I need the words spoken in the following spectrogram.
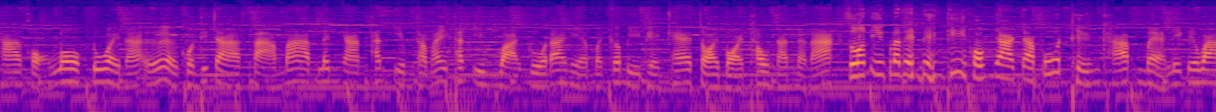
ชาของโลกด้วยนะ เออ คนที่จะสามารถเล่นงานท่านอิมทำให้ท่านอิมหวาดกลัวได้เนี่ย มันก็มีเพียงแค่จอยบอยเท่านั้นนะนะ ส่วนอีกประเด็นหนึ่งที่ผมอยากจะพูดถึงครับแหมเรียกได้ว่า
